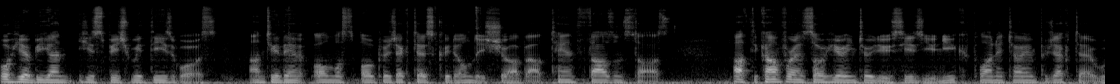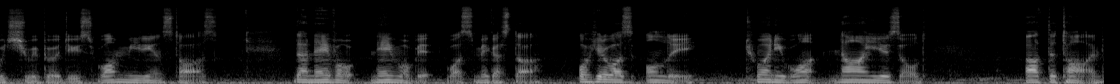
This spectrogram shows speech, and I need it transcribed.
Ohira began his speech with these words. Until then, almost all projectors could only show about 10,000 stars. At the conference, Ohira introduced his unique planetarium projector, which reproduced 1 million stars. The name of, name of it was Megastar. Ohira was only 21 9 years old at the time.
